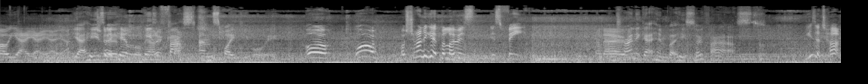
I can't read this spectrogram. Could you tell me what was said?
Oh yeah, yeah, yeah, yeah. Yeah, he's Just a a little bit. he's a fast and spiky boy. Oh, oh! I was trying to get below his his feet. I know. I'm trying to get him, but he's so fast. He's a tough.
